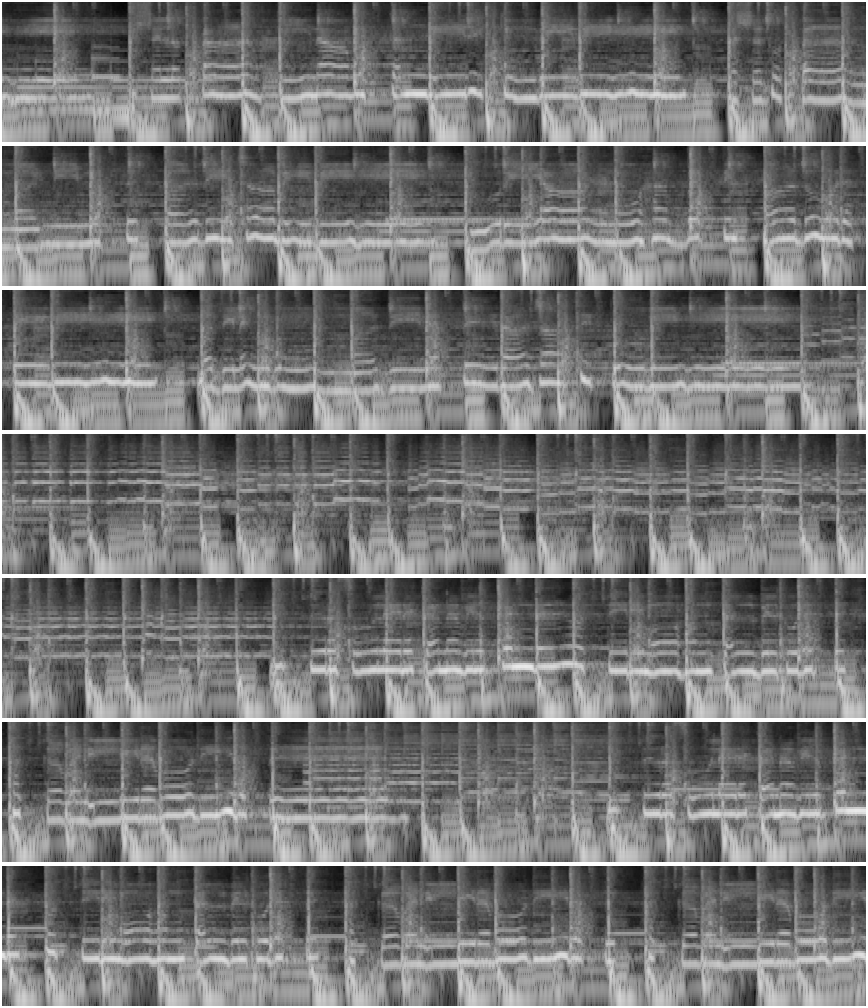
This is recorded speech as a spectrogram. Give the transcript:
ഈനാവും കണ്ടിരിക്കും ബീവി. കശകൊത്ത മണിമുത്ത് കദിജ ബീവി. ൂറിയാൾ മുഹബത്തിൽ മധുരത്തേവി. മതിലെങ്കും റസൂലരെ കനവിൽ കണ്ട് ഒത്തിരി മോഹം കൽബിൽ കുതിർത്ത് അക്കവനിൽ ഇരവോതീരത്ത് റസൂലരെ കനവിൽ കണ്ട് ഒത്തിരി മോഹം കൽബിൽ കുതിർത്ത് അക്കവനിൽ ഇരവോതീരത്ത് അക്കവനിൽ ഇരവോതീരത്ത്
